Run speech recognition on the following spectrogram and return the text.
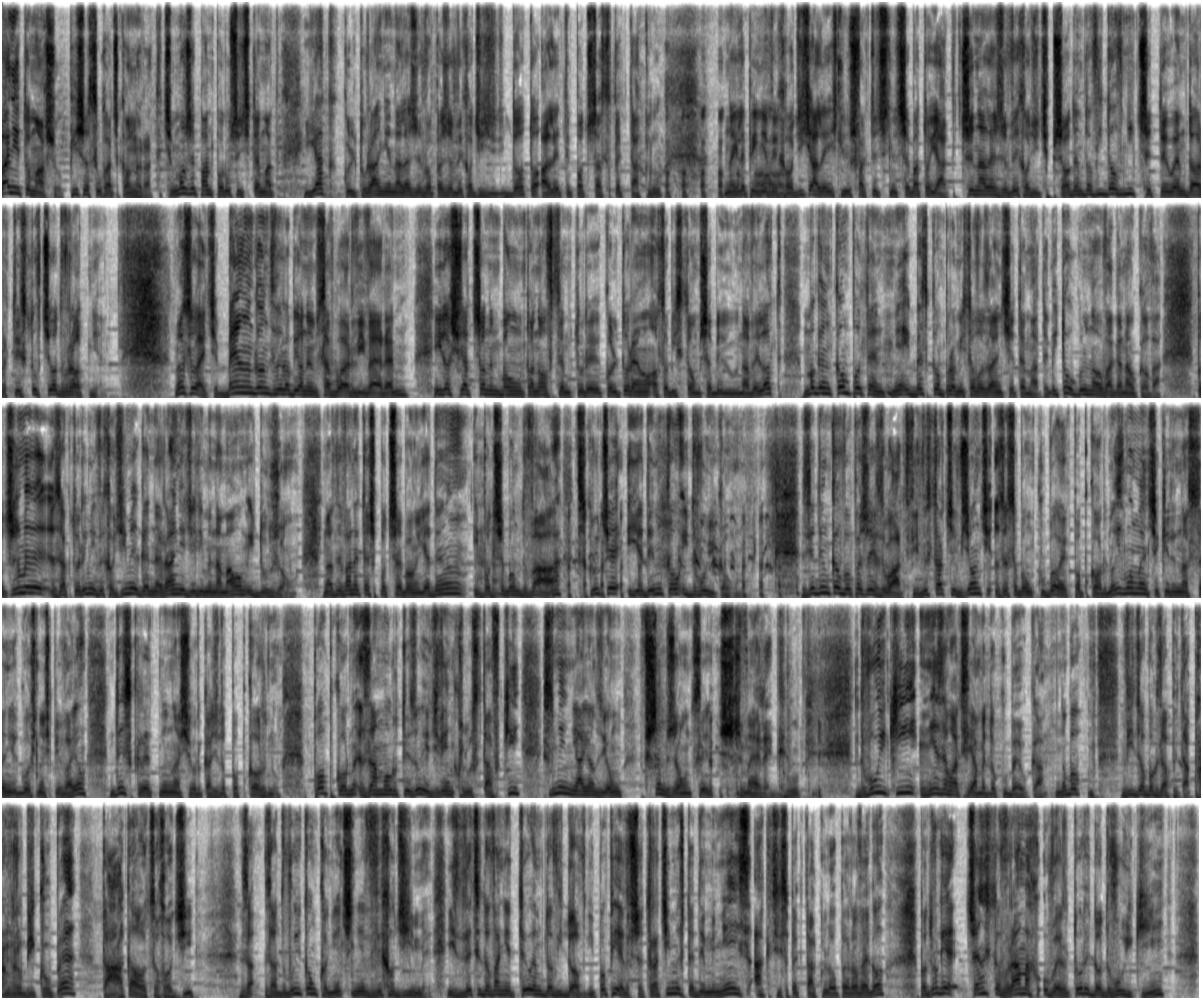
Panie Tomaszu, pisze słuchacz Konrad, czy może pan poruszyć temat, jak kulturalnie należy w operze wychodzić do toalety podczas spektaklu? Najlepiej nie wychodzić, ale jeśli już faktycznie trzeba, to jak? Czy należy wychodzić przodem do widowni, czy tyłem do artystów, czy odwrotnie? No słuchajcie, będąc wyrobionym savoir-viverem i doświadczonym bontonowcem, który kulturę osobistą przebył na wylot, mogę kompetentnie i bezkompromisowo zająć się tematem. I tu ogólna uwaga naukowa. Potrzeby, za którymi wychodzimy, generalnie dzielimy na małą i dużą. Nazywane też potrzebą jeden i potrzebą dwa, w skrócie jedynką i dwójką. Z jedynką w operze jest łatwiej. Wystarczy wziąć ze sobą kubełek popcornu i w momencie, kiedy na scenie głośno śpiewają, dyskretnie nasiurkać do popcornu. Popcorn zamortyzuje dźwięk chlustawki, zmieniając ją w szemrzący szmerek. Dwójki nie załatwiamy do kubełka. No bo widz obok zapyta, pan robi kupę? Tak, a o co chodzi? Za, za dwójką koniecznie wychodzimy i zdecydowanie tyłem do widowni. Po pierwsze, tracimy wtedy mniej z akcji spektaklu operowego. Po drugie, często w ramach uwertury do dwójki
